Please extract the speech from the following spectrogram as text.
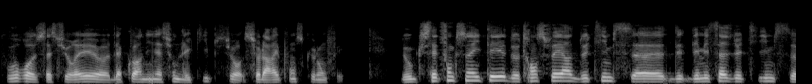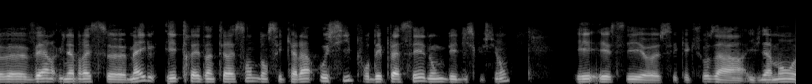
pour s'assurer de la coordination de l'équipe sur la réponse que l'on fait. Donc cette fonctionnalité de transfert de Teams, euh, des messages de Teams euh, vers une adresse euh, mail est très intéressante dans ces cas-là aussi pour déplacer donc des discussions. Et, c'est quelque chose à évidemment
